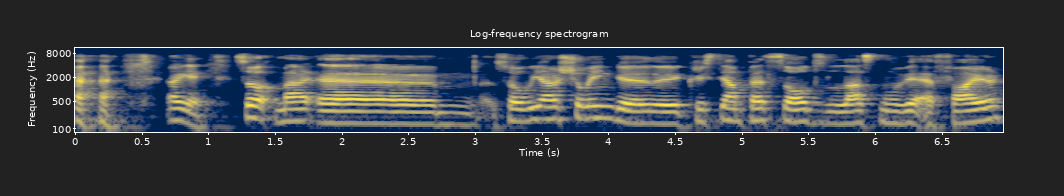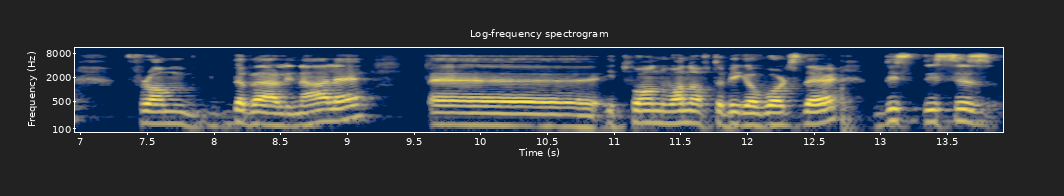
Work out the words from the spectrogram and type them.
okay, so my um, so we are showing uh, Christian Petzold's last movie, Afire, from the Berlinale. Uh, it won one of the big awards there. This this is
